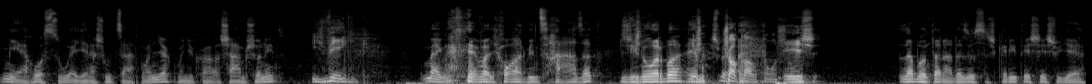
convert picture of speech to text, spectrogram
milyen hosszú egyenes utcát mondjak, mondjuk a Sámsonit, Így végig. megvenni vagy 30 házat zsinórba, én most Csak automosó. és lebontanád az összes kerítés, és ugye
